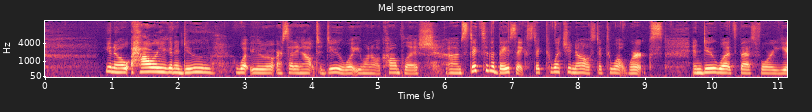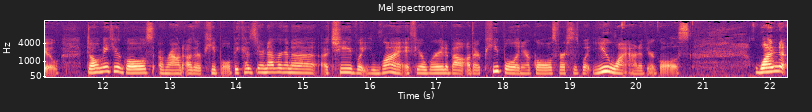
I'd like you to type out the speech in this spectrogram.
you know, how are you going to do what you are setting out to do, what you want to accomplish? Um, stick to the basics, stick to what you know, stick to what works, and do what's best for you don't make your goals around other people because you're never going to achieve what you want if you're worried about other people and your goals versus what you want out of your goals. One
